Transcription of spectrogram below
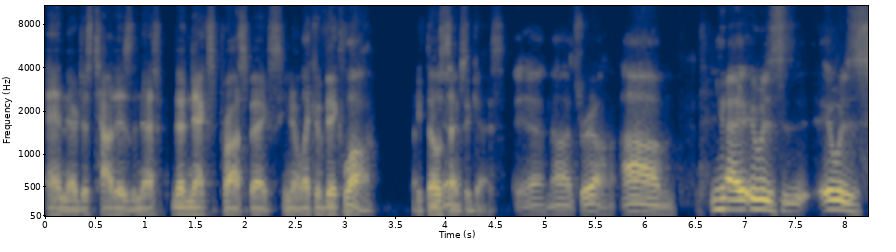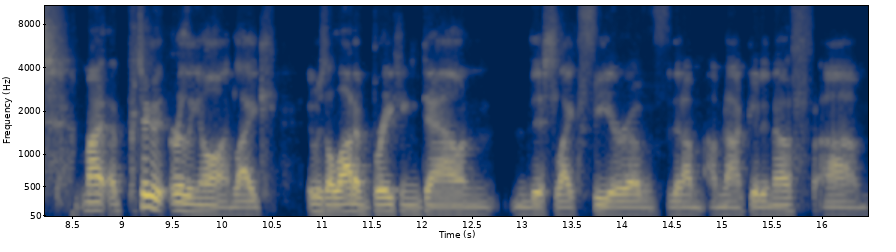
and they're just touted as the next, the next prospects, you know, like a Vic Law, like those Yeah. types of guys. Yeah, no, it's real. Um, you know, it was it was my particularly early on, like it was a lot of breaking down this like fear of that I'm I'm not good enough. Um,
